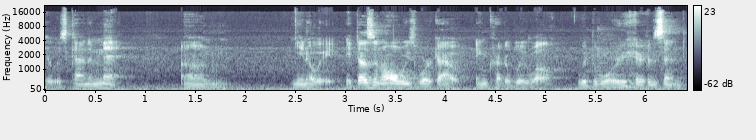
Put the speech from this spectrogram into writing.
It was kind of meh. Um, you know, it, it doesn't always work out incredibly well with the Warriors and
